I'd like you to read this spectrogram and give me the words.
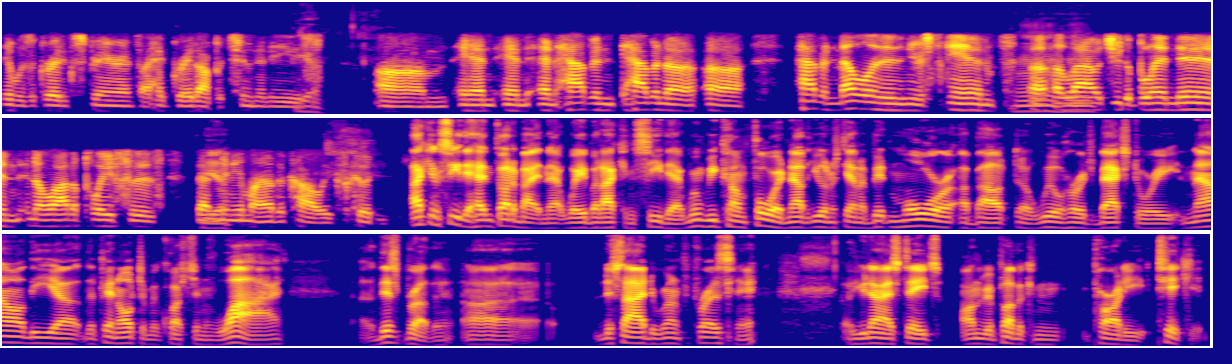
it was a great experience. I had great opportunities, Yeah. um, and and and having having a uh, having melanin in your skin uh, Mhm. allowed you to blend in in a lot of places that Yeah. many of my other colleagues couldn't. I can see that. I hadn't thought about it in that way, but I can see that when we come forward. Now that you understand a bit more about uh, Will Hurd's backstory, now the uh, the penultimate question: Why? this brother decided to run for president of the United States on the Republican Party ticket.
